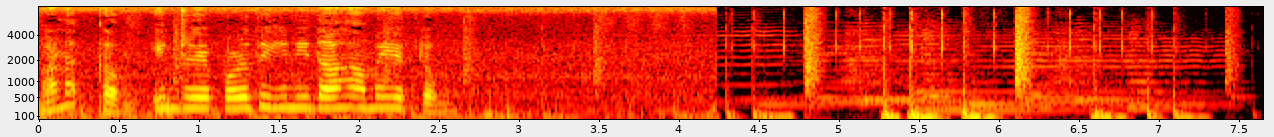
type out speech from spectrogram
வணக்கம். இன்றைய பொழுது இனிதாக அமையட்டும்.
